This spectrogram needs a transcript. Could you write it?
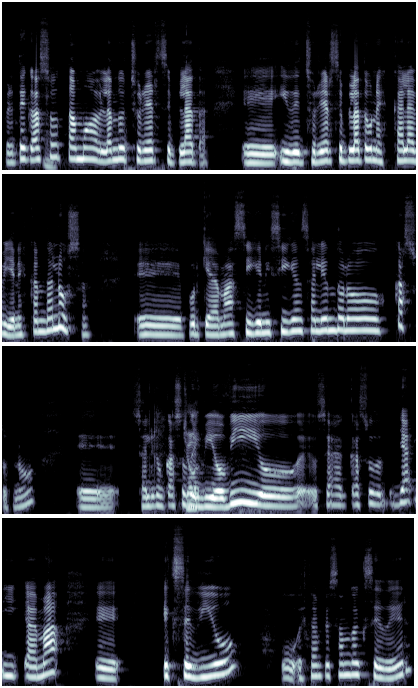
Pero en este caso mm. estamos hablando de chorearse plata eh, y de chorearse plata a una escala bien escandalosa. Eh, porque además siguen y siguen saliendo los casos, ¿no? salieron casos del bio, bio o sea, casos, ya, y además excedió o está empezando a exceder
